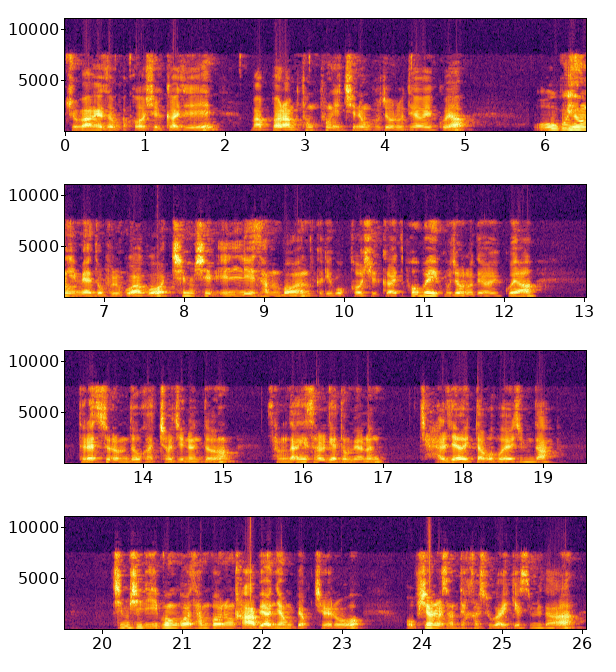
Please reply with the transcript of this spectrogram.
주방에서 거실까지 맞바람 통풍이 치는 구조로 되어 있고요. 5구형임에도 불구하고 침실 1, 2, 3번 그리고 거실까지 포베이 구조로 되어 있고요. 드레스룸도 갖춰지는 등 상당히 설계 도면은 잘 되어 있다고 보여집니다. 침실 2번과 3번은 가변형 벽체로 옵션을 선택할 수가 있겠습니다.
